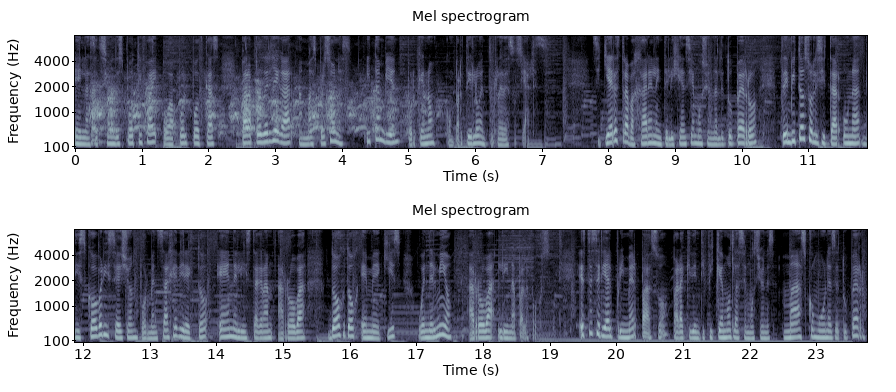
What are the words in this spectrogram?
en la sección de Spotify o Apple Podcast para poder llegar a más personas y también, ¿por qué no?, compartirlo en tus redes sociales. Si quieres trabajar en la inteligencia emocional de tu perro, te invito a solicitar una Discovery Session por mensaje directo en el Instagram arroba dogdogmx o en el mío arroba linapalafox. Este sería el primer paso para que identifiquemos las emociones más comunes de tu perro,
